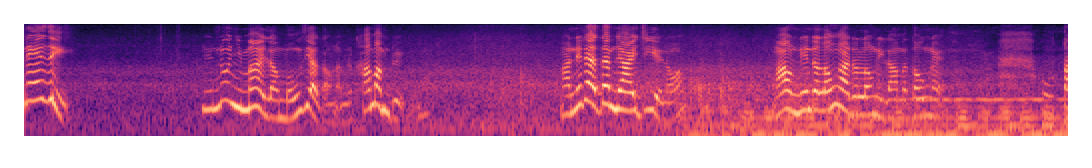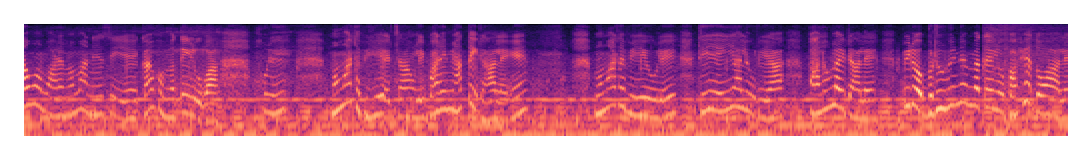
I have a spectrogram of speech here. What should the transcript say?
နှင်းစီနင်တို့ညီမတွေလောက်မုန်းစရာကောင်းတာမျိုးခါမှမတွေ့ဘူးငါနေတဲ့အသက်အများကြီးကြီးရယ်နော်ငါ့ကိုနင်းတစ်လုံးငါတစ်လုံးနေလားမသုံးနဲ့ဟိုတောင်းပန်ပါတယ်မမနင်းစီရဲ့ကန်းကမသိလို့ပါဟိုလေမမတပြင်းရဲ့အကြောင်းလေဘာတွေများသိထားလဲမမတပြင်းကိုလေဒီအိမ်ရလူတွေကဘာလုပ်လိုက်တာလဲပြီးတော့ဘဒူရင်းနဲ့မသိလို့ဘာဖြစ်သွားတာလဲ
